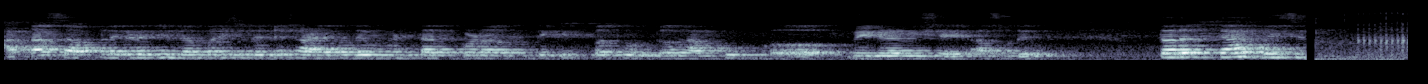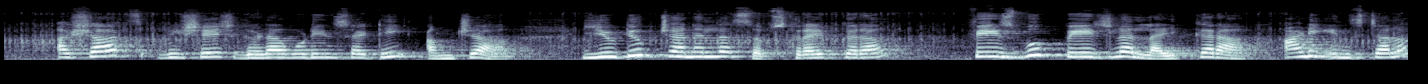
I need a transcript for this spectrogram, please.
आता असं आपल्याकडे जिल्हा परिषदेच्या शाळेमध्ये म्हणतात पण ते कितपत होतं हा खूप वेगळा विषय असू देत. तर त्या बेसिस अशाच विशेष घडामोडींसाठी आमच्या यूट्यूब चॅनलला सबस्क्राईब करा फेसबुक पेजला लाईक करा आणि इन्स्टाला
